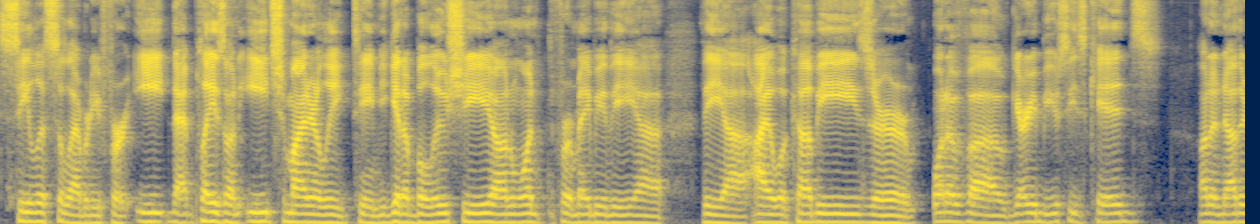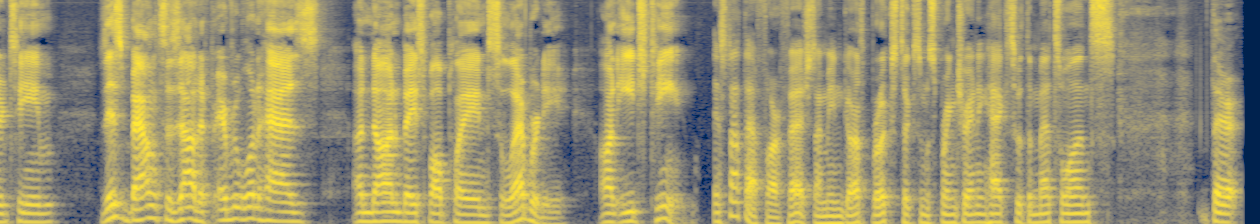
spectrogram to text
C-list celebrity for each that plays on each minor league team. You get a Belushi on one for maybe the uh, the uh, Iowa Cubbies or one of uh, Gary Busey's kids on another team. This balances out if everyone has a non-baseball playing celebrity on each team. It's not that far fetched. I mean, Garth Brooks took some spring training hacks with the Mets once. There,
